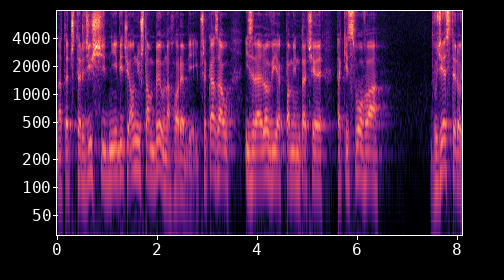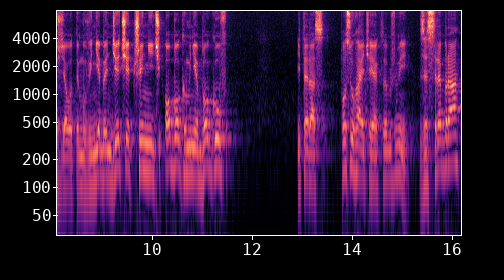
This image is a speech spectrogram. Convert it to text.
na te 40 dni, wiecie, on już tam był na Chorebie i przekazał Izraelowi, jak pamiętacie, takie słowa, 20 rozdział o tym mówi, nie będziecie czynić obok mnie bogów. I teraz posłuchajcie, jak to brzmi. Ze srebra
